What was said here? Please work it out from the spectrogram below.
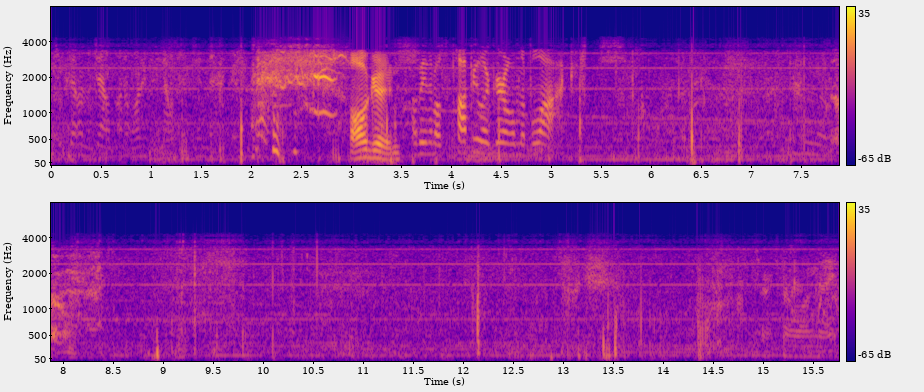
Keep telling them down. I don't want anything else in there. All good. I'll be the most popular girl on the block. Sorry, it's been a long night.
